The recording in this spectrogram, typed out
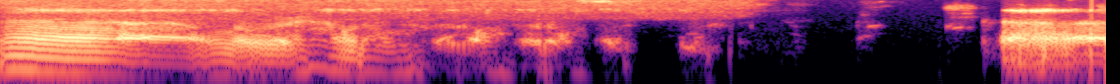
Oh, Lord. Hold on. Hold on. Hold on. Uh,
